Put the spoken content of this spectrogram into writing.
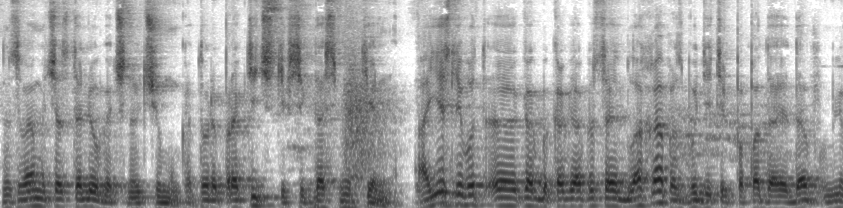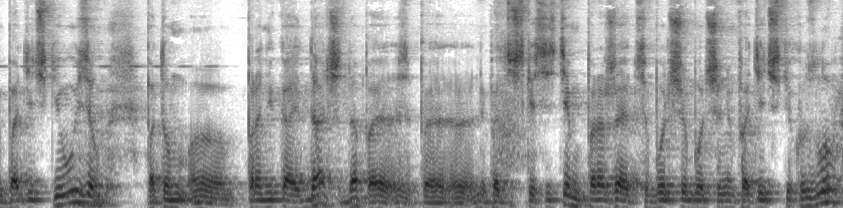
называемую часто легочную чуму, которая практически всегда смертельна. А если вот э, как бы когда кусает блоха, возбудитель попадает да, в лимфатический узел, потом проникает дальше да, по, по лимфатической системе, поражает все больше и больше лимфатических узлов,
